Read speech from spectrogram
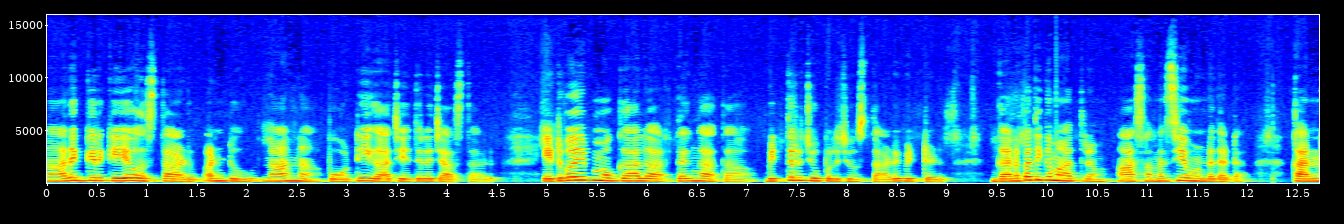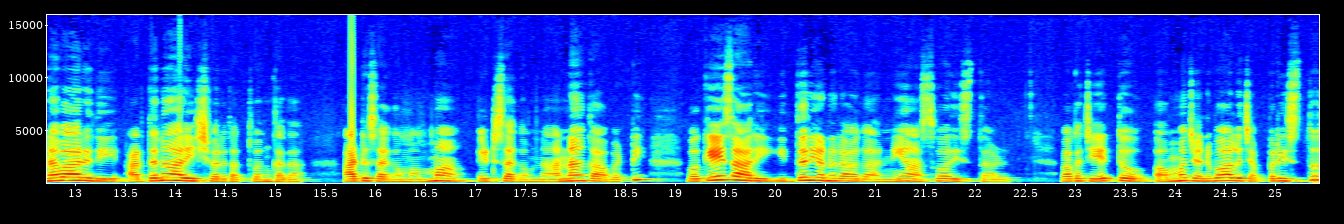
నా దగ్గరికే వస్తాడు అంటూ నాన్న పోటీగా చేతులు చేస్తాడు. ఎటువైపు మొగ్గాలో అర్థం కాక బిత్తర చూపులు చూస్తాడు బిడ్డడు గణపతికి మాత్రం ఆ సమస్య ఉండదట. కన్నవారిది అర్ధనారీశ్వర తత్వం కదా. అటు సగం అమ్మ ఇటు సగం నాన్న కాబట్టి ఒకేసారి ఇద్దరి అనురాగాన్ని ఆస్వాదిస్తాడు. ఒక చేత్తో అమ్మ జనుబాలు చప్పరిస్తూ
